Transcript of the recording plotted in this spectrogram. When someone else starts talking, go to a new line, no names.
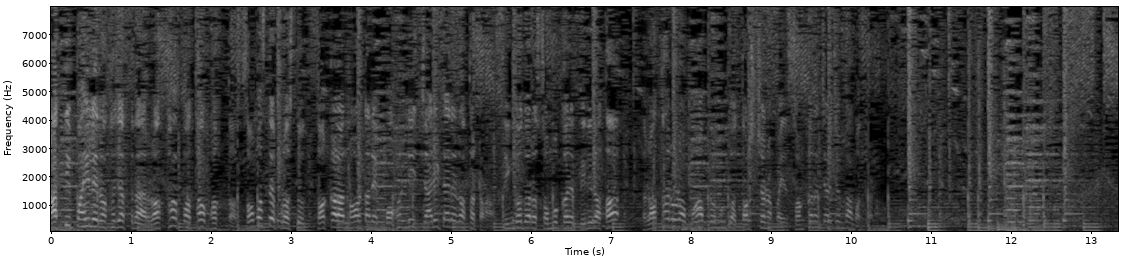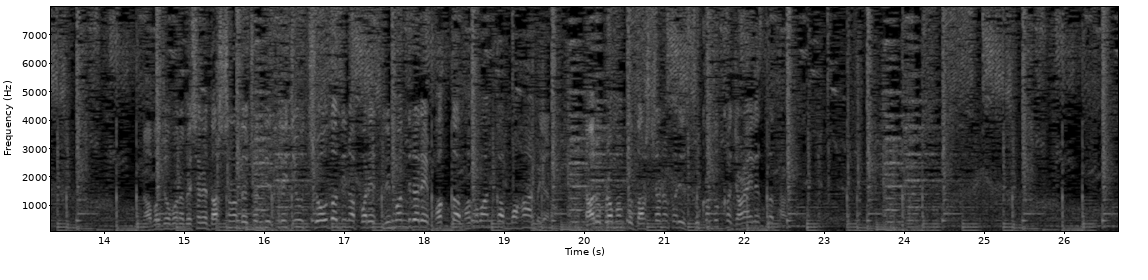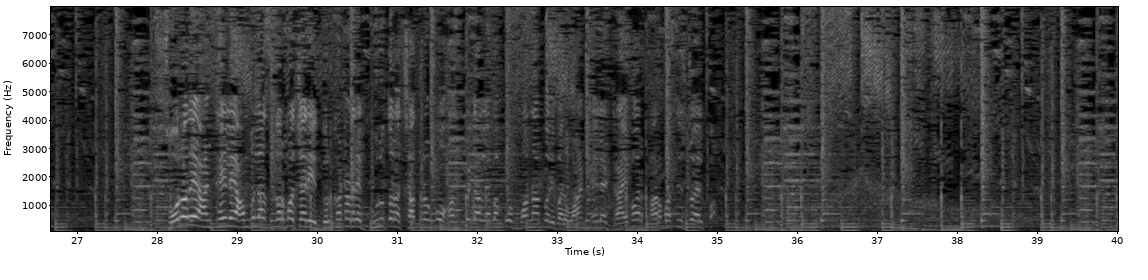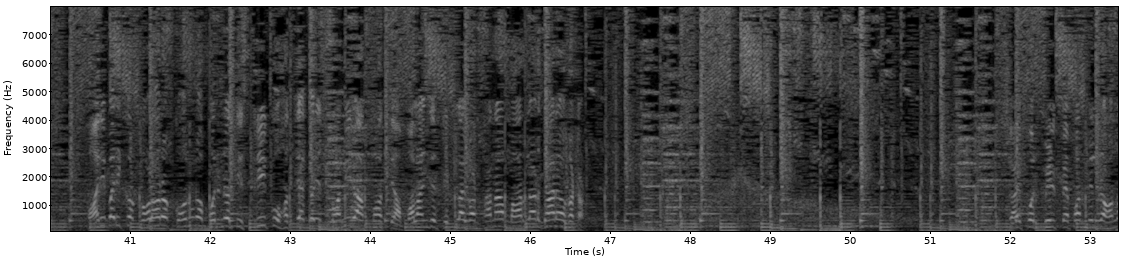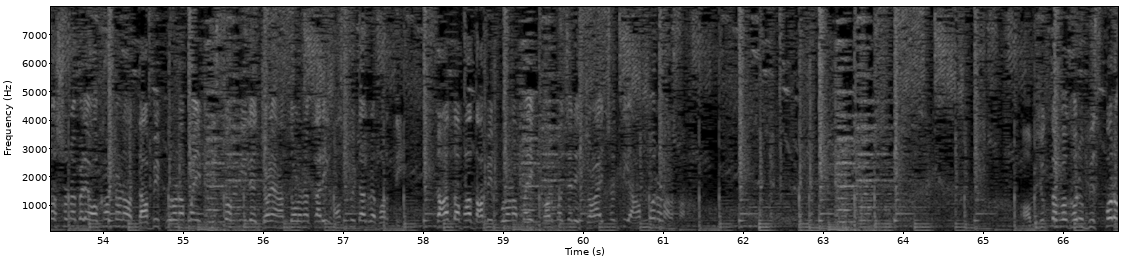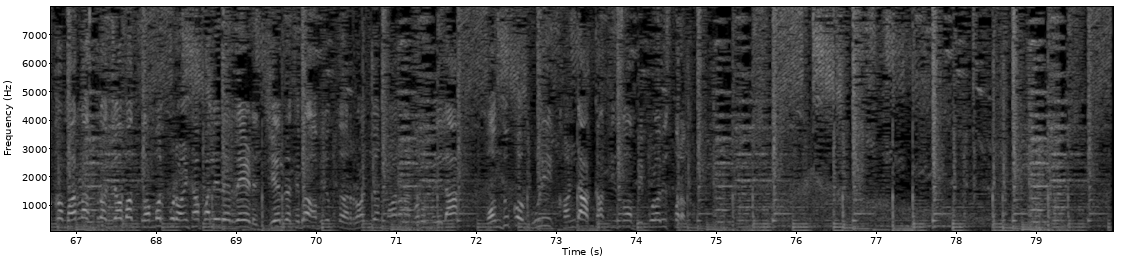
রাতে পাইলে রথযাত্রা রথ পথ ভক্ত সমস্তে প্রস্তুত সকাল নটার পহণ্ডি চারিটার রথ টଣା সিংহদ্বার সম্মুখে তিন রথ রথারূঢ় মহাপ্রভু দর্শন পাই শঙ্করাচার্য আমন্ত্রণ নবযৌবন বেশে দর্শন দেওয়া শ্রীজীউ চৌদ দিন পরে শ্রীমন্দিরের ভক্ত ভগবান মহামিলন দারু দর্শন করে সুখ দুঃখ জনাইলে শ্রদ্ধা ସ୍ୱରରେ ଆଣ୍ଠେଇଲେ ଆମ୍ବୁଲାନ୍ସ କର୍ମଚାରୀ ଦୁର୍ଘଟଣାରେ ଗୁରୁତର ଛାତ୍ରଙ୍କୁ ହସ୍ପିଟାଲ ନେବାକୁ ମନା କରିବାରୁ ଆଣ୍ଠେଇଲେ ଡ୍ରାଇଭର ଫାର୍ମାସିଷ୍ଟ ହେଲ୍ପର ପାରିବାରିକ କଳହର କରୁଣ ପରିଣତି ସ୍ତ୍ରୀକୁ ହତ୍ୟା କରି ସ୍ୱାମୀର ଆତ୍ମହତ୍ୟା ବଲାଙ୍ଗୀର ଟିଟଲାଗଡ଼ ଥାନା ମାରଲାଡ଼ ଗାଁରେ ଅଘଟଣ জয়পুর বিল্ড পেপর মিলর অনশন বেড়ে অঘটন দাবি পূরণ বিষ পিলে জনে আন্দোলনকারী হসপিটালে ভর্তি সাত দফা দাবি পূরণ কর্মচারী চলাইছ আমরণ অনশন ଅଭିଯୁକ୍ତଙ୍କ ଘରୁ ବିସ୍ଫୋରକ ମାରଣାସ୍ତ୍ର ଜବତ ସମ୍ବଲପୁର ଅଇଁଠାପାଲିରେ ରେଡ୍ ଜେଲ୍ରେ ଥିବା ଅଭିଯୁକ୍ତ ରଞ୍ଜନ ମହାରଣା ଘରୁ ମିଳିଲା ବନ୍ଧୁକ ଗୁଳି ଖଣ୍ଡା କାତି ସହ ବିପୁଳ ବିସ୍ଫୋରକ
